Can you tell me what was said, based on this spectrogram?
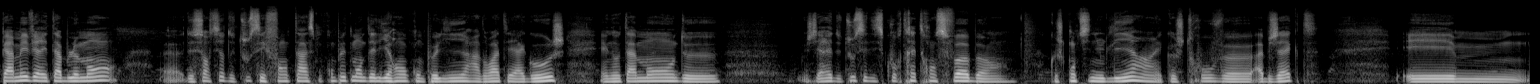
permet véritablement euh, de sortir de tous ces fantasmes complètement délirants qu'on peut lire à droite et à gauche, et notamment de, je dirais, de tous ces discours très transphobes hein, que je continue de lire hein, et que je trouve euh, abjects. Et, hum,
